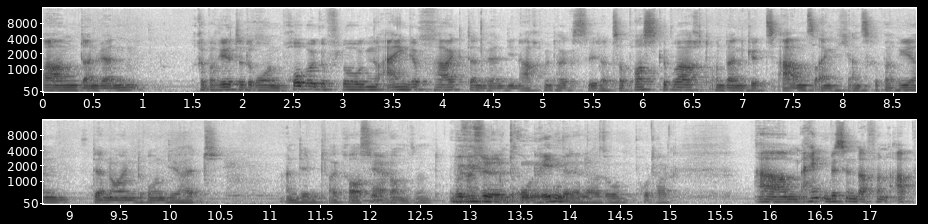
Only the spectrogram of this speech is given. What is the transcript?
Ähm, dann werden reparierte Drohnen Probe geflogen, eingepackt, dann werden die nachmittags wieder zur Post gebracht und dann geht es abends eigentlich ans Reparieren der neuen Drohnen, die halt an dem Tag rausgekommen ja. sind. Über wie viele Drohnen reden wir denn da so pro Tag? Ähm, hängt ein bisschen davon ab,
